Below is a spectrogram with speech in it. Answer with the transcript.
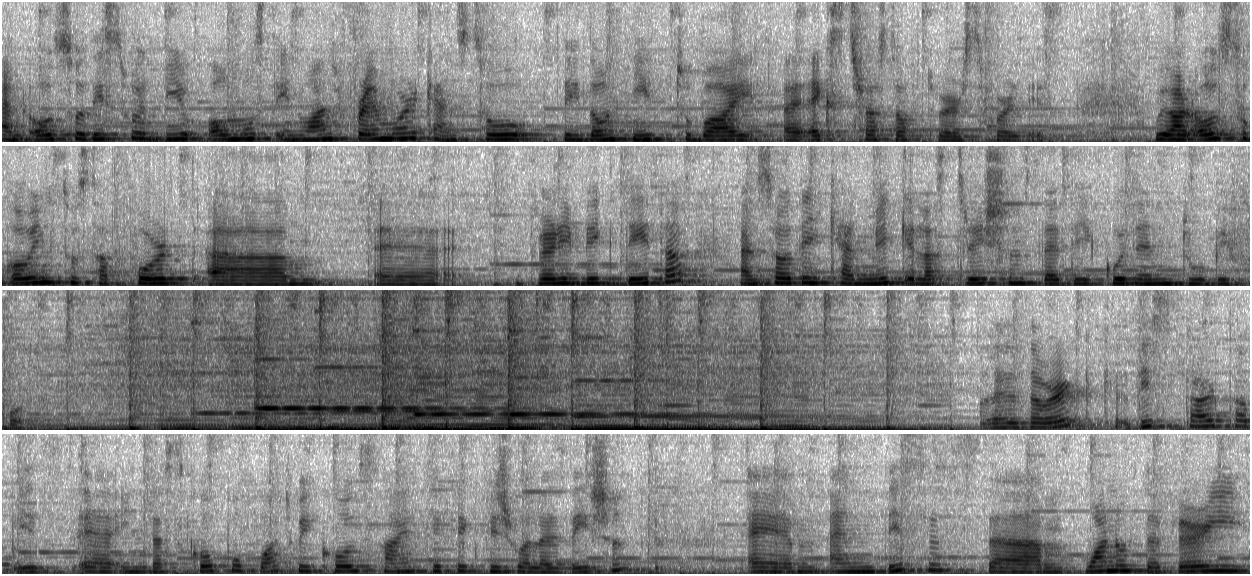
and also this will be almost in one framework and so they don't need to buy uh, extra softwares for this. We are also going to support um, uh, very big data and so they can make illustrations that they couldn't do before. This startup is uh, in the scope of what we call scientific visualization um, and this is um, one of the very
